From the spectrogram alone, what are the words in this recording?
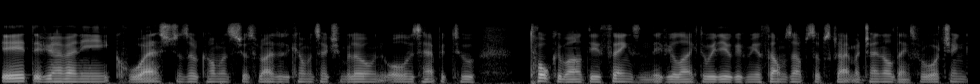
it. If you have any questions or comments just write to the comment section below. And always happy to talk about these things. And if you like the video give me a thumbs up subscribe my channel. Thanks for watching.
